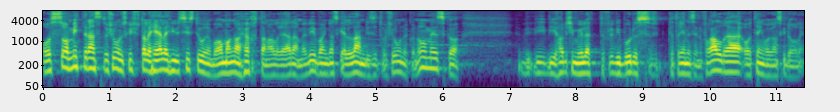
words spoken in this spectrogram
Og så midt i den situasjonen, jeg skal ikke fortelle hele hushistorien vår, mange har hørt den allerede, men vi var i en ganske elendig situasjon økonomisk. og vi, vi, hadde ikke mulighet til å fly. Vi bodde hos Katrine sine foreldre, og ting var ganske dårlig.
